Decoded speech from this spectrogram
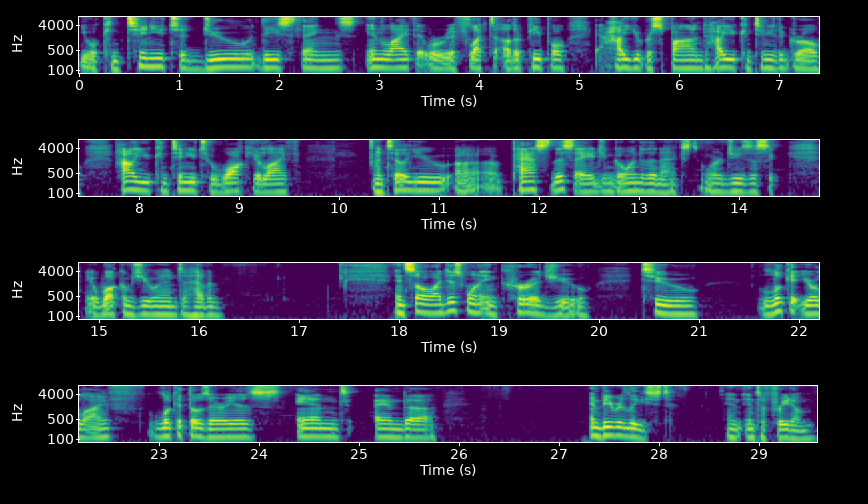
you will continue to do these things in life it will reflect to other people how you respond how you continue to grow how you continue to walk your life until you uh, pass this age and go into the next where Jesus welcomes you into heaven and so I just want to encourage you to look at your life, look at those areas, and and uh, and be released and into freedom,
